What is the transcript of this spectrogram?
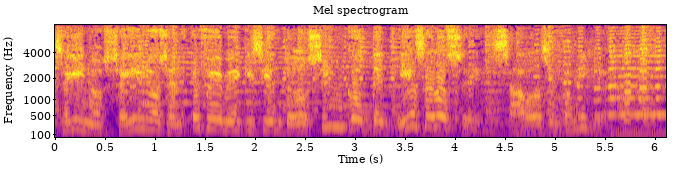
Seguinos, seguinos en FMX 1025 de 10 a 12, sábados en familia.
